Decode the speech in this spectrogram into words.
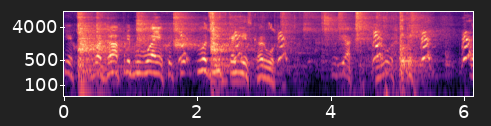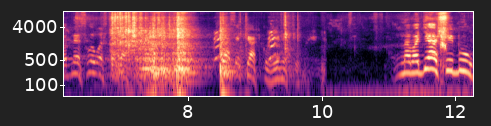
Є, хоч вода прибуває, хоч водичка є хороша. Ну як, хороша. Одне слово сказати. Зараз я чашку винесу. Наводящий був,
